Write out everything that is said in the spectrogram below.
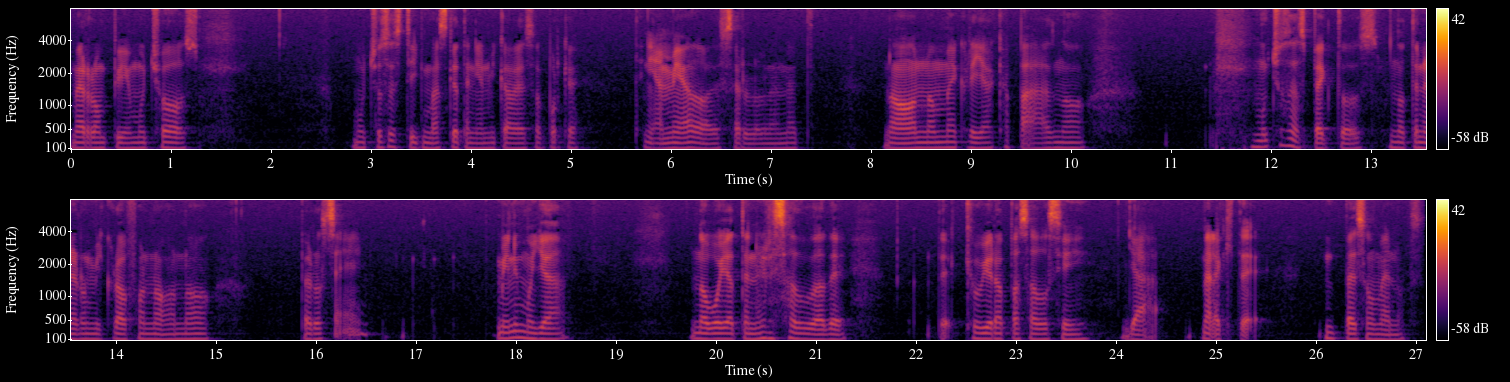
me rompí muchos, muchos estigmas que tenía en mi cabeza porque tenía miedo de hacerlo, la neta. No, no me creía capaz, no, muchos aspectos, no tener un micrófono, no, pero sé, mínimo ya no voy a tener esa duda de, de qué hubiera pasado si ya me la quité un peso menos.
